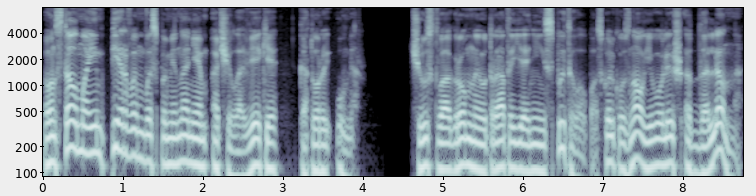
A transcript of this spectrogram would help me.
он стал моим первым воспоминанием о человеке, который умер. Чувство огромной утраты я не испытывал, поскольку знал его лишь отдаленно,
